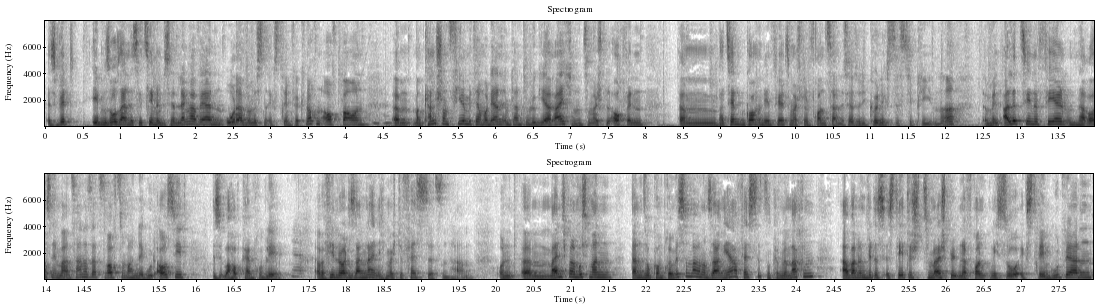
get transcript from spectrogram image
Es wird eben so sein, dass die Zähne ein bisschen länger werden oder wir müssen extrem viel Knochen aufbauen. Mhm. Ähm, man kann schon viel mit der modernen Implantologie erreichen und zum Beispiel auch wenn ähm, Patienten kommen, denen fehlt zum Beispiel ein Frontzahn, das ist ja so die Königsdisziplin. Ne? Wenn alle Zähne fehlen und einen herausnehmbaren Zahnersatz drauf zu machen, der gut aussieht, ist überhaupt kein Problem. Ja. Aber viele Leute sagen, nein, ich möchte festsitzen haben. Und ähm, manchmal muss man dann so Kompromisse machen und sagen, ja, festsitzen können wir machen, aber dann wird es ästhetisch zum Beispiel in der Front nicht so extrem gut werden,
